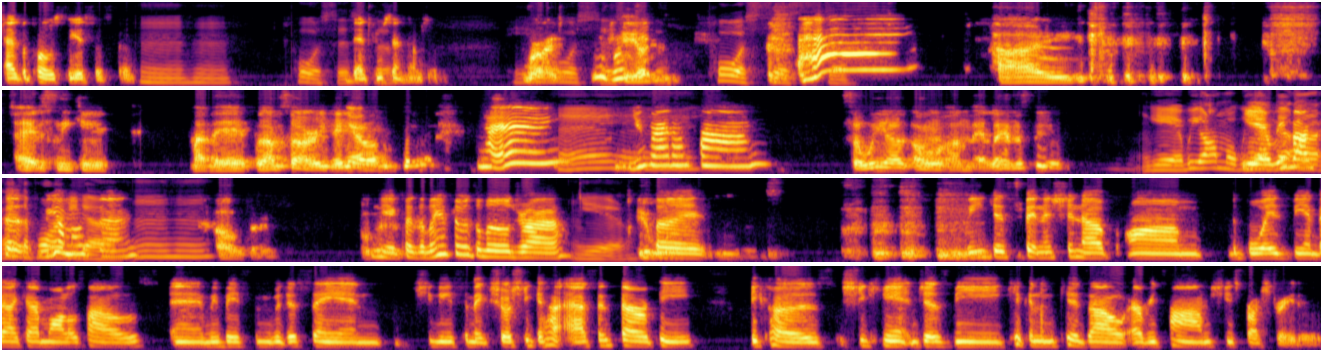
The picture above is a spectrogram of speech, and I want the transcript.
As opposed to your sister Mm-hmm. Poor sister. that you sent them to. Yeah, Right. Poor Yeah. sister. Poor sister. Hey! Hi. I had to sneak in. My bad. But I'm sorry. Hey, y'all. Hey, Hey, you right on time. So we are on um, Atlanta still? Yeah, we almost. We Yeah, we the, about uh, to- at the we party almost though. done. Mm-hmm. Oh, okay. okay. Yeah, because the Atlanta was a little dry, Yeah. But was. we just finishing up um the boys being back at Marlo's house, and we basically were just saying she needs to make sure she get her ass in therapy because she can't just be kicking them kids out every time she's frustrated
